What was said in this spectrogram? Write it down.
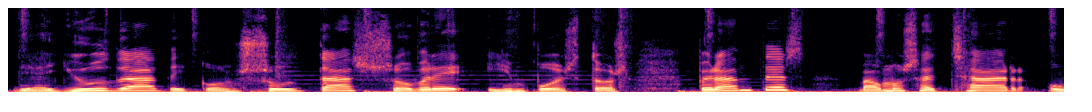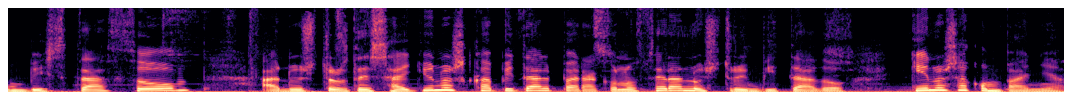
de ayuda, de consultas sobre impuestos. Pero antes vamos a echar un vistazo a nuestros desayunos capital para conocer a nuestro invitado. ¿Quién nos acompaña?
